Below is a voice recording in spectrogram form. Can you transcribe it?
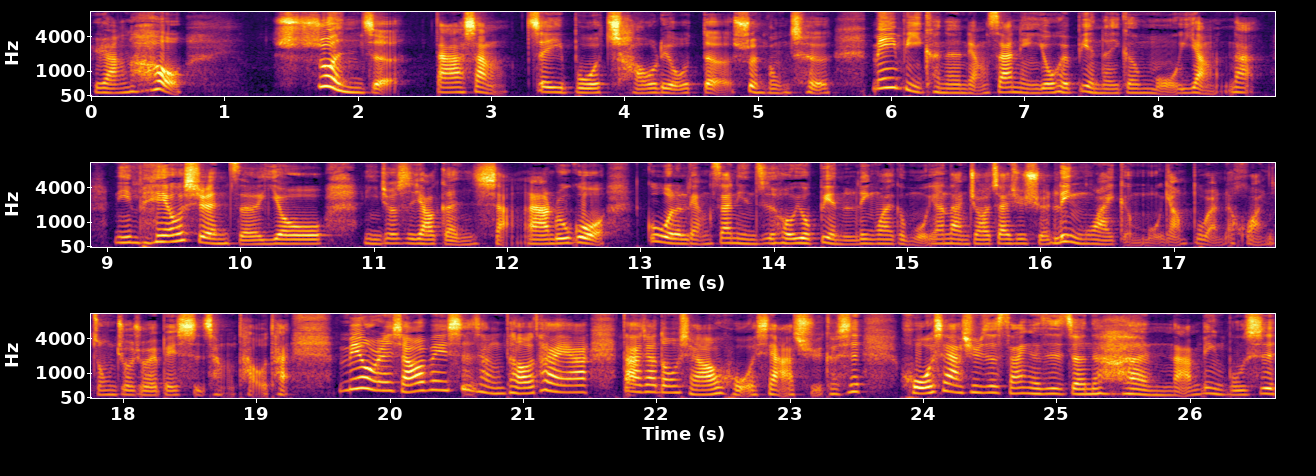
然后顺着。搭上这一波潮流的顺风车，maybe 可能两三年又会变了一个模样。那你没有选择哟，你就是要跟上啊！如果过了两三年之后又变了另外一个模样，那你就要再去学另外一个模样，不然的话，你终究就会被市场淘汰。没有人想要被市场淘汰啊，大家都想要活下去。可是“活下去”这三个字真的很难，并不是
